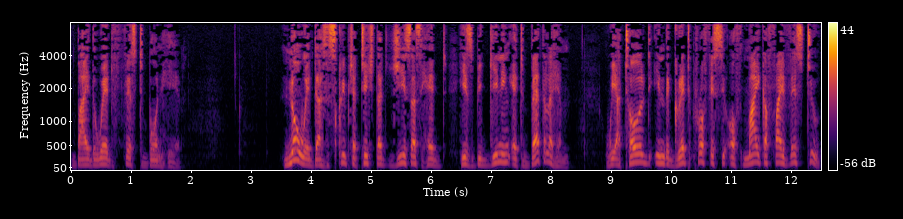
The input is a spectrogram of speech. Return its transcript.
by the word firstborn here. Nowhere does scripture teach that Jesus had his beginning at Bethlehem. We are told in the great prophecy of Micah 5 verse 2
